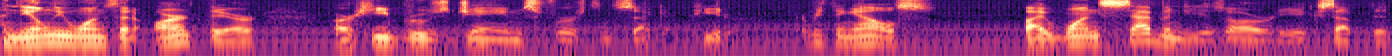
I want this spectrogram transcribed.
And the only ones that aren't there are Hebrews, James, 1st and 2nd Peter. Everything else by 170 is already accepted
